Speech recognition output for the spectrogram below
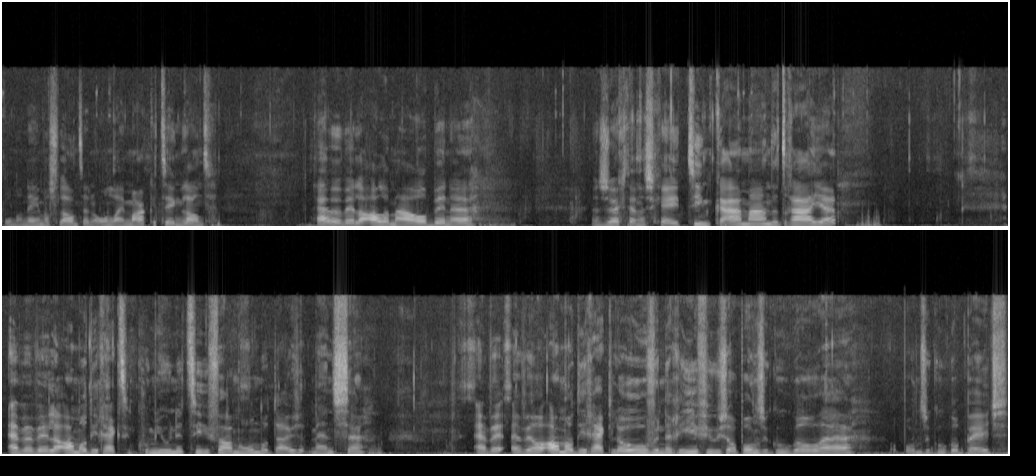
ondernemersland en online marketingland. Hè, we willen allemaal binnen een zucht en een scheet 10k maanden draaien. En we willen allemaal direct een community van 100.000 mensen. En we, willen allemaal direct lovende reviews op onze Google, uh, op onze Google page.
